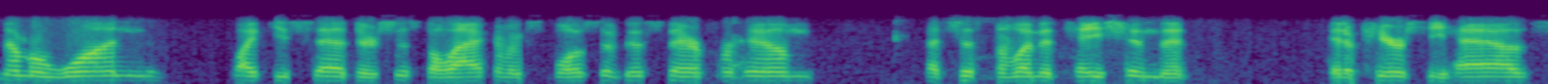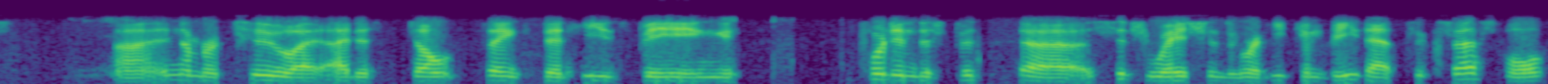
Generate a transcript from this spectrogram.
number one, like you said, there's just a lack of explosiveness there for him. That's just the limitation that it appears he has. Uh, and number two, I, I just don't think that he's being put into uh, situations where he can be that successful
